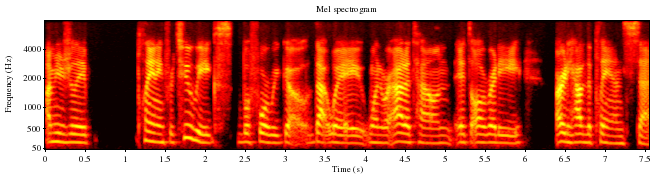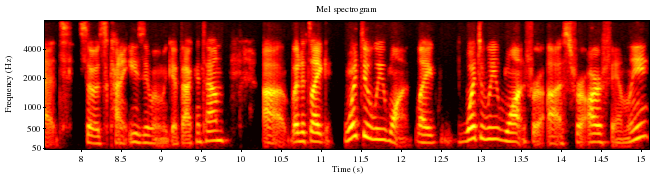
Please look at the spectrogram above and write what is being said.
I'm usually planning for two weeks before we go. That way, when we're out of town, it's already already have the plans set. So it's kind of easy when we get back in town. Uh, but it's like, what do we want? Like, what do we want for us, for our family?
